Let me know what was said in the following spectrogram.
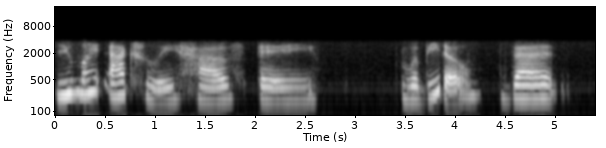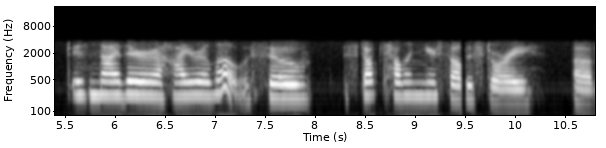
you might actually have a libido that is neither a high or a low. So stop telling yourself the story of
